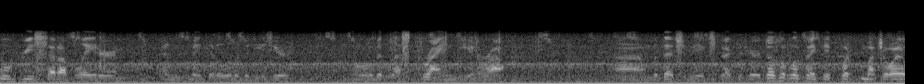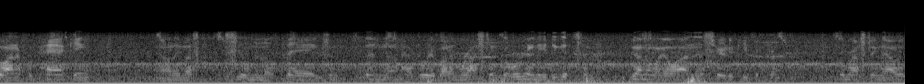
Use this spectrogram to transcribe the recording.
we'll grease that up later and and just make it a little bit easier, a little bit less grindy and rough. Um, but that should be expected here. It doesn't look like they put much oil on it for packing. You they must seal them in those bags and then don't have to worry about them rusting. But we're going to need to get some gun oil on this here to keep it from, from rusting now that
